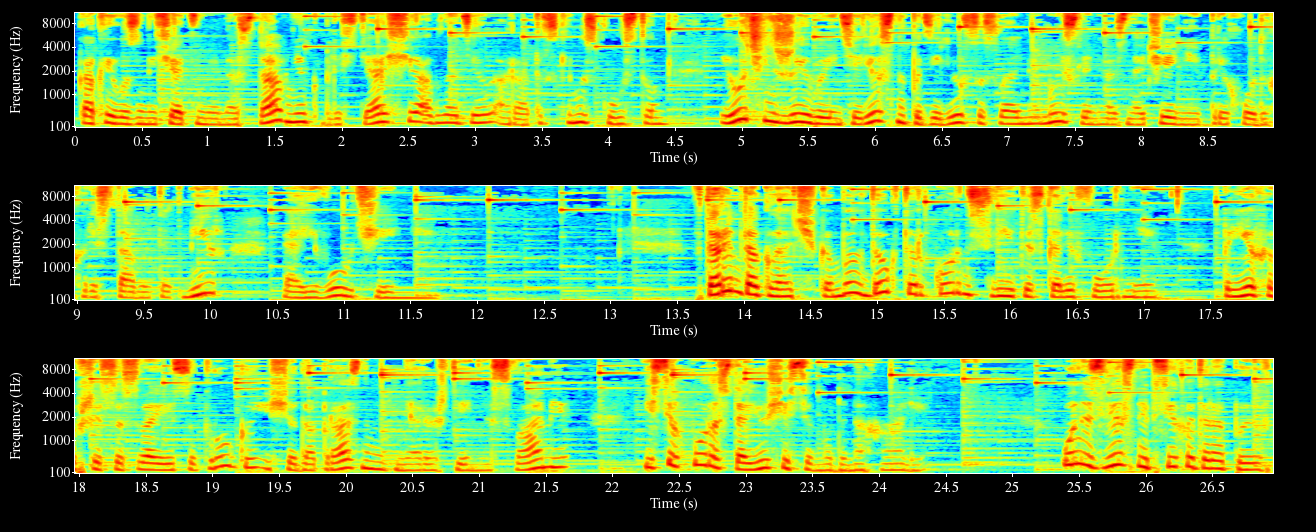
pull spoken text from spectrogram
как его замечательный наставник, блестяще овладел ораторским искусством и очень живо и интересно поделился своими мыслями о значении прихода Христа в этот мир и о его учении. Вторым докладчиком был доктор Корн Свит из Калифорнии, приехавший со своей супругой еще до празднования дня рождения с вами и с тех пор остающийся в Муданахале. Он известный психотерапевт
